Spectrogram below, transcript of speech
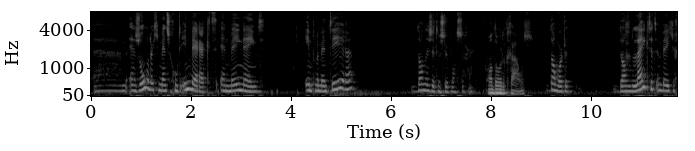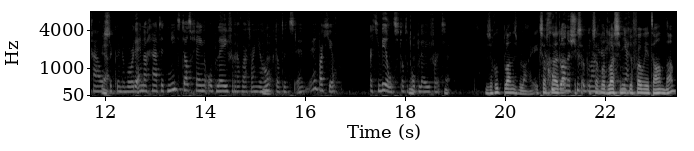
ehm, en zonder dat je mensen goed inwerkt en meeneemt, implementeren, dan is het een stuk lastiger. Want dan wordt het chaos. Dan, wordt het, dan lijkt het een beetje chaos Ja. te kunnen worden. En dan gaat het niet datgene opleveren waarvan je Nee. hoopt dat het, eh, eh, wat, je, wat je wilt dat het oplevert. Ja. Dus een goed plan is belangrijk. Ik zag, Een goed eh, plan dat- is ik zag dat Lars microfoon weer te hand nam.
